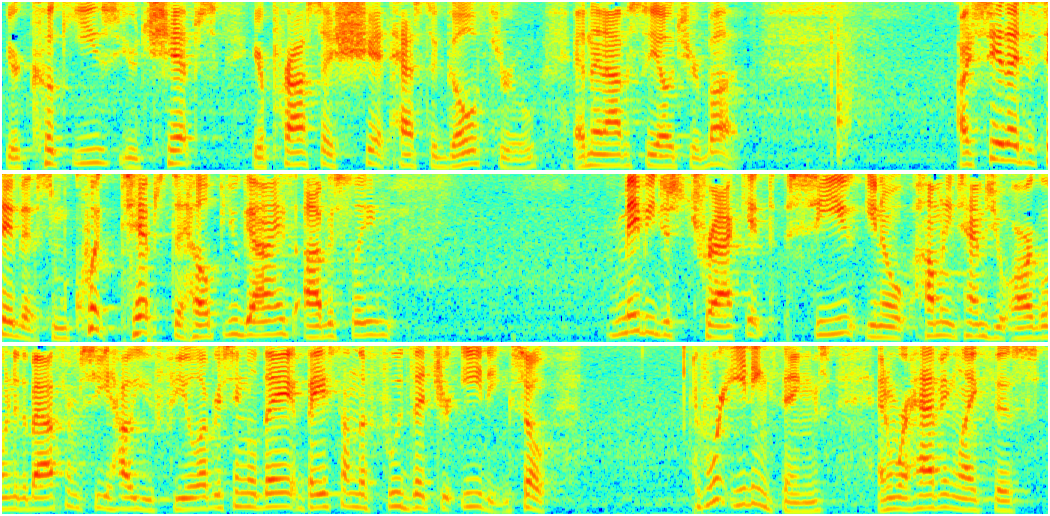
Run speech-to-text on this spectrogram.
your cookies, your chips, your processed shit has to go through, and then obviously out your butt. I say that to say this some quick tips to help you guys. Obviously, maybe just track it see you know how many times you are going to the bathroom see how you feel every single day based on the foods that you're eating. So if we're eating things and we're having like this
